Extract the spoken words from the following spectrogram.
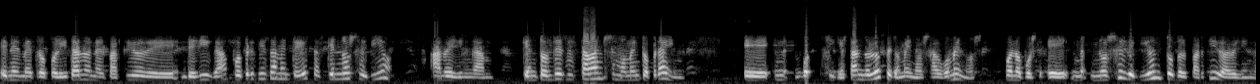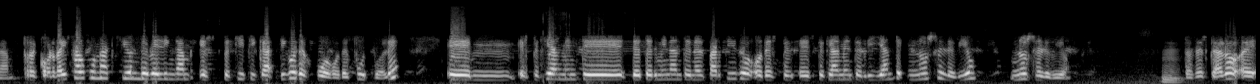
en el Metropolitano, en el partido de, Liga, fue precisamente esa, es que no se vio a Bellingham, que entonces estaba en su momento prime. Eh, sigue estándolo, pero menos, algo menos. Bueno, pues eh, no, se le vio en todo el partido a Bellingham. ¿Recordáis alguna acción de Bellingham específica, digo de juego, de fútbol, eh? Em, especialmente determinante en el partido o especialmente brillante? No se le vio, no se le vio. Hmm. Entonces, claro, eh,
